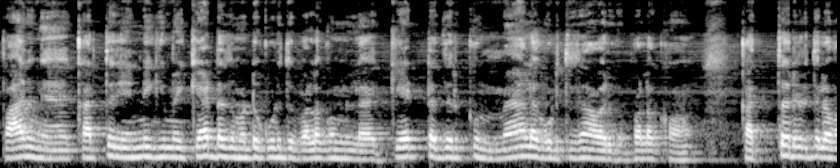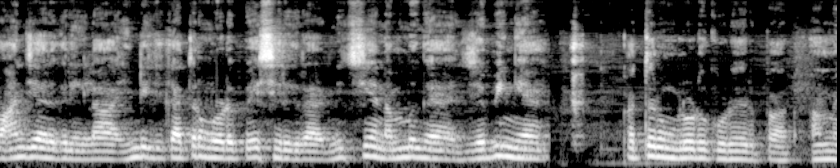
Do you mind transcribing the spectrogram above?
பாருங்கள் கர்த்தர் என்றைக்குமே கேட்டது மட்டும் கொடுத்து பழக்கம் இல்லை. கேட்டதற்கு மேலே கொடுத்து தான் அவருக்கு பழக்கம். கர்த்தர் இடத்துல வாஞ்சியாக இருக்கிறீங்களா? இன்றைக்கி கர்த்தர் உங்களோட பேசியிருக்கிறார். நிச்சயம் நம்புங்க ஜெபிங்க. கர்த்தர் உங்களோடு கூட இருப்பார். ஆமே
